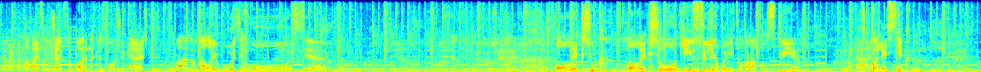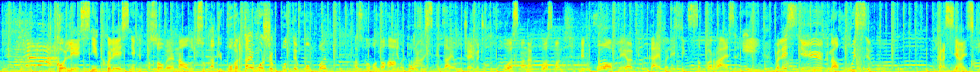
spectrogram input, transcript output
З лівої прикладається лучник суперник, рискуючий м'яч. Максимально вдалий Гусєв, Гусєв. Олексюк. Олексюк із лівої цього разу в ствір. Колєснік. Колєснік, Колєснік відпасовує на Олексюка. Ти повертай, може бути момент. А знову ногами. Той скидає, влучає м'ячу Космана. Косман підхоплює, підкає Колєснік, забирає Сергій. Колєснік на Гусєву. Краснянський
